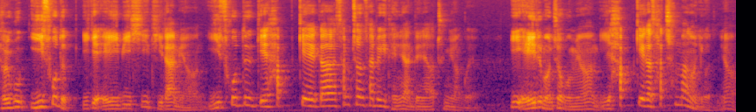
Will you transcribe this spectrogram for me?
결국 이 소득, 이게 A, B, C, D라면 이 소득의 합계가 3,400이 되냐 안 되냐가 중요한 거예요. 이 A를 먼저 보면 이 합계가 4천만 원이거든요.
